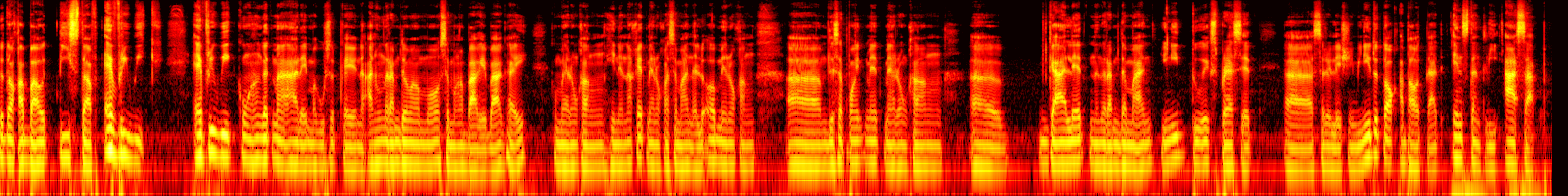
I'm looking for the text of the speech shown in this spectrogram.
to talk about these stuff every week. Every week, kung hanggat maaari, mag-usap kayo na anong naramdaman mo sa mga bagay-bagay. Kung meron kang hinanakit, meron kang samaan na loob, meron kang um, disappointment, meron kang uh, galit na naramdaman, you need to express it uh, sa relationship. You need to talk about that instantly, ASAP.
